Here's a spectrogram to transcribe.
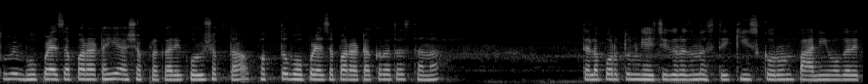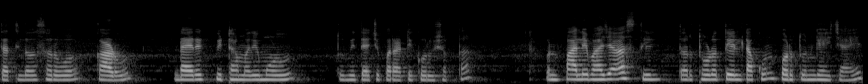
तुम्ही भोपळ्याचा पराठाही अशा प्रकारे करू शकता. फक्त भोपळ्याचा पराठा करत असताना त्याला परतून घ्यायची गरज नसते. कीस करून पाणी वगैरे त्यातलं सर्व काढून डायरेक्ट पिठामध्ये मळून तुम्ही त्याचे पराठे करू शकता. पण पालेभाज्या असतील तर थोडं तेल टाकून परतून घ्यायचे आहेत.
